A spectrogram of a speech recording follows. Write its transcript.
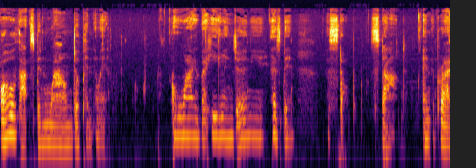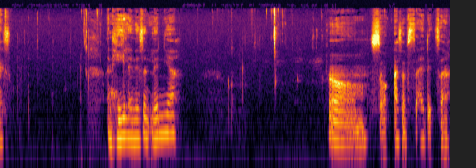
all that's been wound up into it. Or why the healing journey has been a stop, start, enterprise. And healing isn't linear. Um, so as I've said, it's a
